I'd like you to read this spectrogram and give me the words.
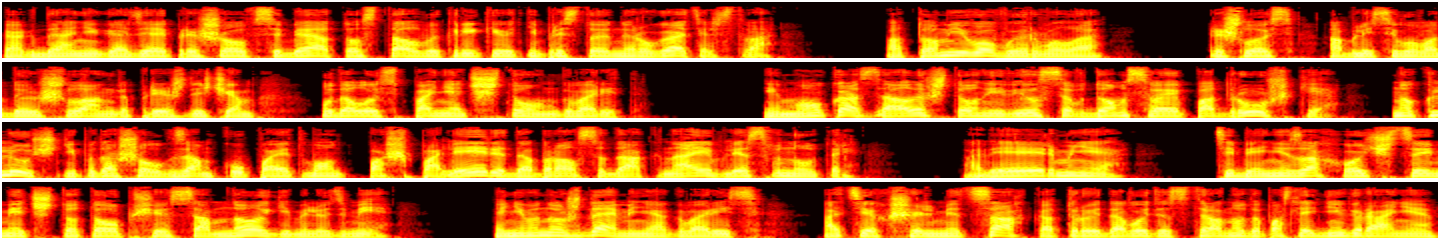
Когда негодяй пришел в себя, то стал выкрикивать непристойное ругательство. Потом его вырвало. Пришлось облить его водой из шланга, прежде чем удалось понять, что он говорит. Ему казалось, что он явился в дом своей подружки, но ключ не подошел к замку, поэтому он по шпалере добрался до окна и влез внутрь. Поверь мне, тебе не захочется иметь что-то общее со многими людьми. И не вынуждай меня говорить о тех шельмецах, которые доводят страну до последней грани».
